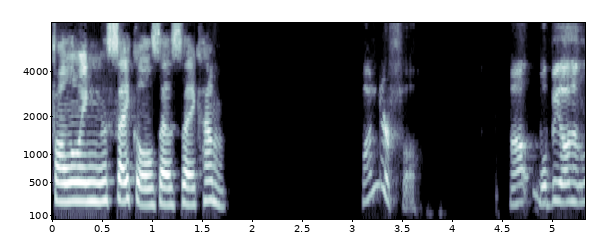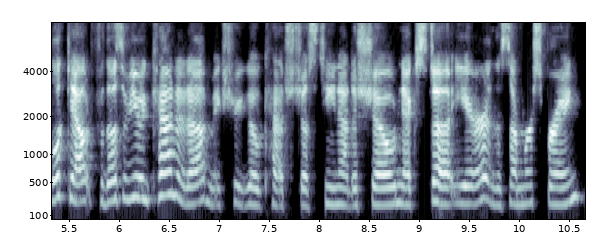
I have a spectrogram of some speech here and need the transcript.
following the cycles as they come. Wonderful. Well we'll be on the lookout. For those of you in canada make sure you go catch justine at a show next uh, year in the summer spring.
